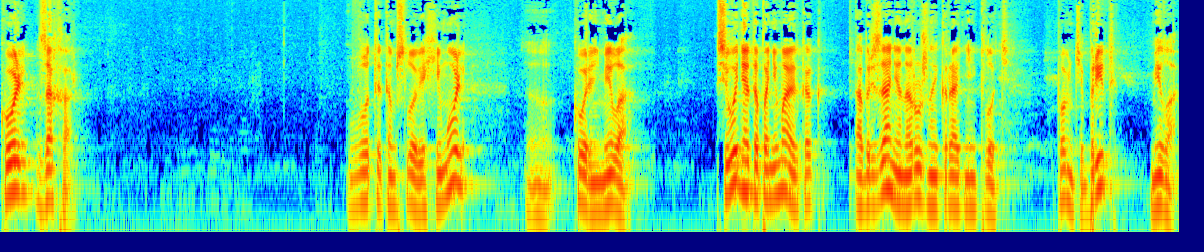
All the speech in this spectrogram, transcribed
Коль Захар. Вот этом слове Химоль, э, корень мила, сегодня это понимают как обрезание наружной кратней плоти. Помните, брит – мила.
